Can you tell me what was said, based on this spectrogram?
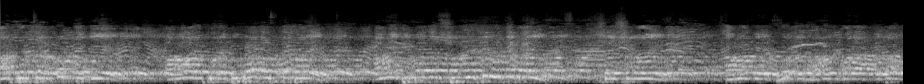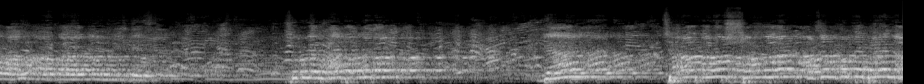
আর প্রচার করতে গিয়ে আমার উপরে বিপদ আসতে পারে, আমি বিপদের সম্মুখীন হতে পারি। সেই সময় আমাকে ধৈর্য ধারণ করা এটা আল্লাহ নির্দেশ। শুনলেন ভাই বন্ধুগণ, জ্ঞান ছাড়া মানুষ সম্মান অর্জন করতে পারে না।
